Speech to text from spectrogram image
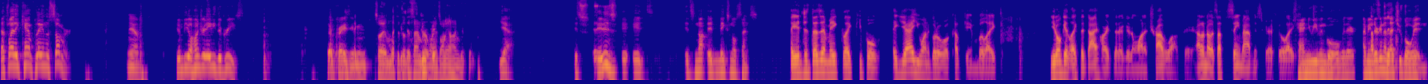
That's why they can't play in the summer. yeah. It's gonna be 180 degrees. They're crazy. I mean, So they moved it to It's December when it's only 100. Yeah, it's it is it, it's it's not it makes no sense. Like, it just doesn't make like people. Like, yeah, you want to go to a World Cup game, but like, you don't get like the diehards that are gonna want to travel out there. I don't know. It's not the same atmosphere. I feel like. Can you even go over there? I mean, they're gonna the- let you go in,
